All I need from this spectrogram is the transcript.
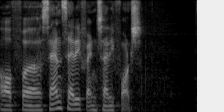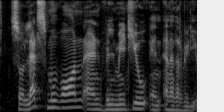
of uh, sans serif and serif fonts. So let's move on and we'll meet you in another video.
